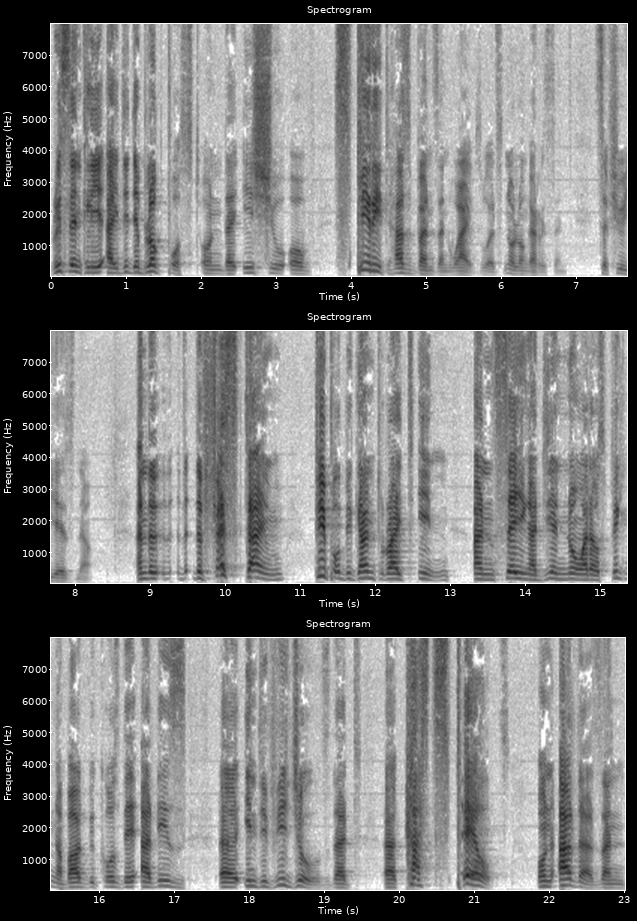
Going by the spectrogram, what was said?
Recently, I did a blog post on the issue of spirit husbands and wives. Well, it's no longer recent, it's a few years now. And the, the, the first time people began to write in and saying, I didn't know what I was speaking about because there are these uh, individuals that uh, cast spells on others and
